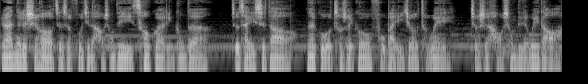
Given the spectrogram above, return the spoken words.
原来那个时候正是附近的好兄弟凑过来领功德，这才意识到那股臭水沟腐败已久的土味就是好兄弟的味道啊。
